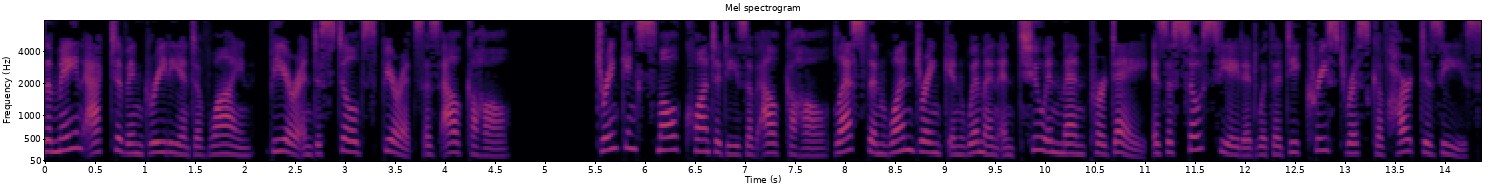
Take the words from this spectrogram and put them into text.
The main active ingredient of wine, beer and distilled spirits is alcohol. Drinking small quantities of alcohol less than one drink in women and two in men per day is associated with a decreased risk of heart disease,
